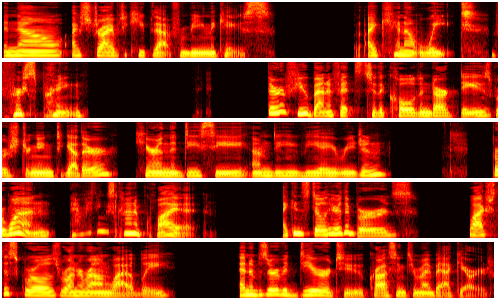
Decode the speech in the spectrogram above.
and now I strive to keep that from being the case. But I cannot wait for spring. There are a few benefits to the cold and dark days we're stringing together here in the DC MDVA region. For one, everything's kind of quiet. I can still hear the birds, watch the squirrels run around wildly, and observe a deer or two crossing through my backyard.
